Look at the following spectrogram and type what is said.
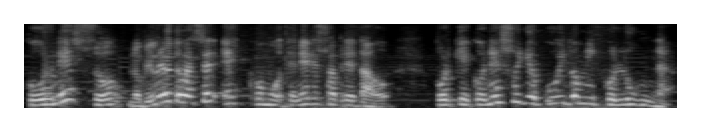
con eso, lo primero que voy a hacer es como tener eso apretado, porque con eso yo cuido mi columna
